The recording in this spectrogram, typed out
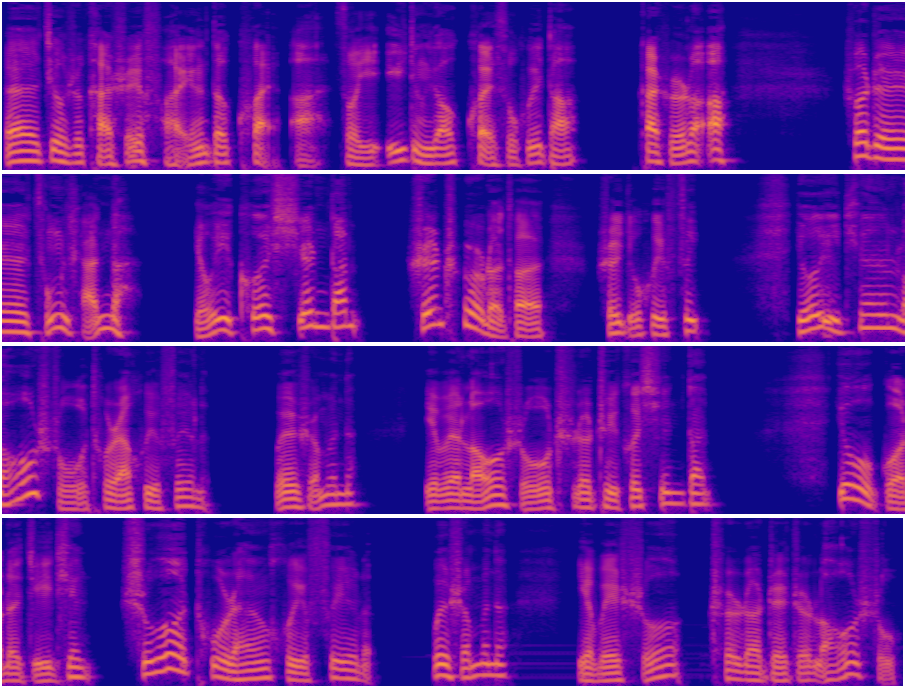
呃，就是看谁反应的快啊，所以一定要快速回答。开始了啊。说这从前呢，有一颗仙丹，谁吃了它，谁就会飞。有一天，老鼠突然会飞了，为什么呢？因为老鼠吃了这颗仙丹。又过了几天，蛇突然会飞了，为什么呢？因为蛇吃了这只老鼠。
